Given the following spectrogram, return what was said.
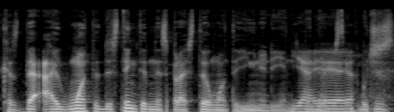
because that I want the distinctiveness, but I still want the unity and Yeah, and yeah, yeah, yeah. which is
